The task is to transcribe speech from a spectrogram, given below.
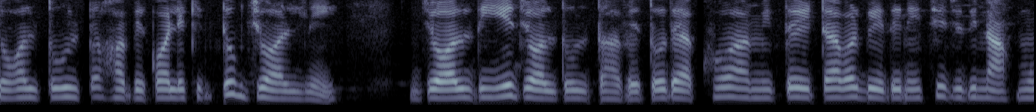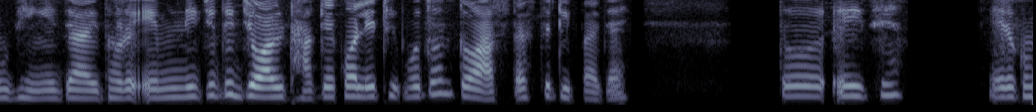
জল তুলতে হবে, কলে কিন্তু জল নেই। জল দিয়ে জল তুলতে হবে। তো দেখো আমি তো এটা আবার বেঁধে নিচ্ছি, যদি নাক মুখ ভেঙে যায়, ধরো এমনি যদি জল থাকে কলে ঠিক মতন, তো আস্তে আস্তে টিপা যায়। তো এই যে এরকম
